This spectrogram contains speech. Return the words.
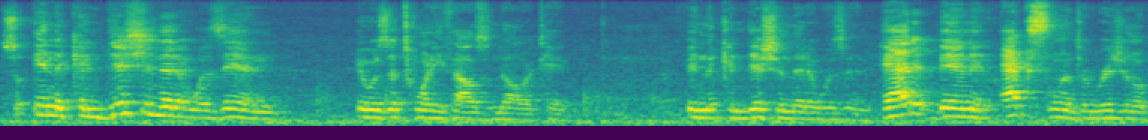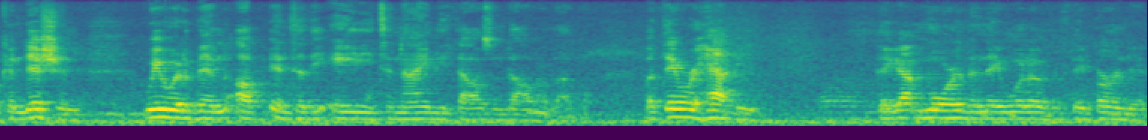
So in the condition that it was in, it was a twenty thousand dollar table. In the condition that it was in, had it been in excellent original condition, we would have been up into the eighty to ninety thousand dollar level. But they were happy. They got more than they would have if they burned it,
